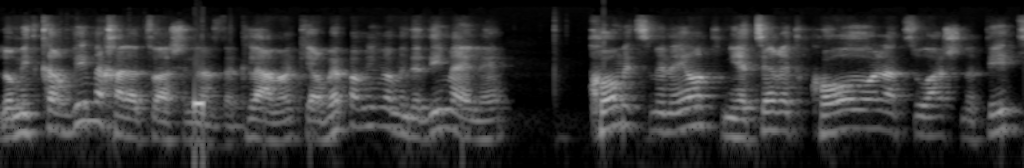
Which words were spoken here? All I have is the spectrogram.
לא מתקרבים בכלל לתשואה של נסדק, למה? כי הרבה פעמים במדדים האלה, קומץ מניות מייצר את כל התשואה השנתית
